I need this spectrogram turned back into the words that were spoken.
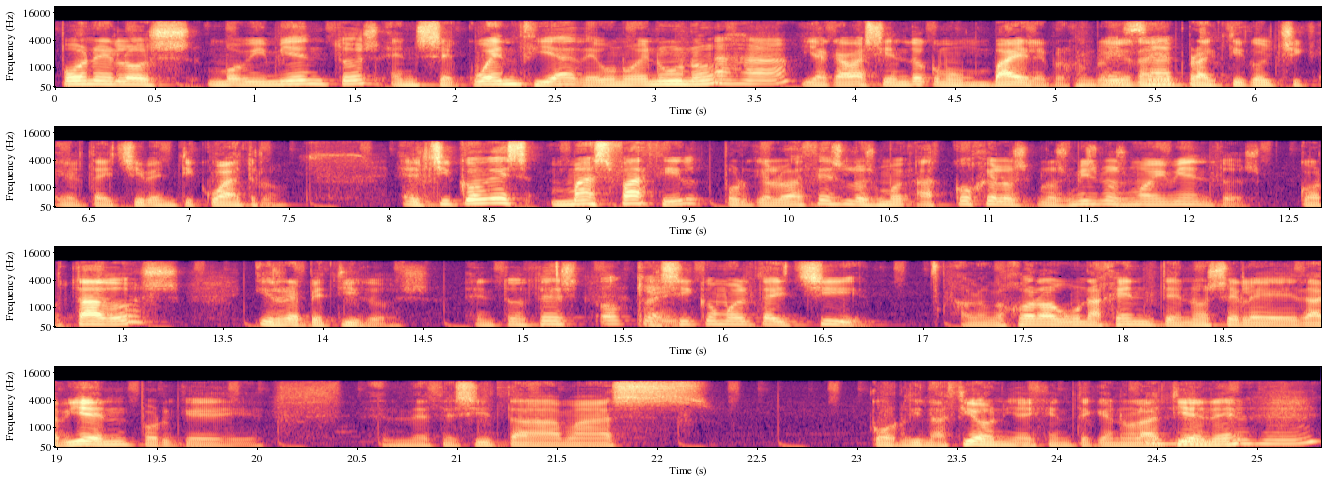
pone los movimientos en secuencia de uno en uno Ajá. y acaba siendo como un baile. Por ejemplo, yo también practico el, chi- el tai chi 24. El Qigong es más fácil porque lo haces, los, coge los, los mismos movimientos cortados y repetidos. Entonces, así como el tai chi, a lo mejor a alguna gente no se le da bien porque necesita más coordinación y hay gente que no la tiene.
